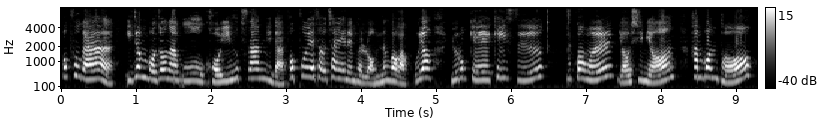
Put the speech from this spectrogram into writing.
퍼프가 이전 버전하고 거의 흡사합니다. 퍼프에서 차이는 별로 없는 것 같고요. 이렇게 케이스 뚜껑을 여시면 한 번 더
